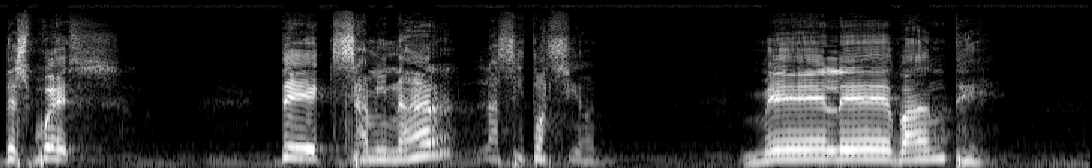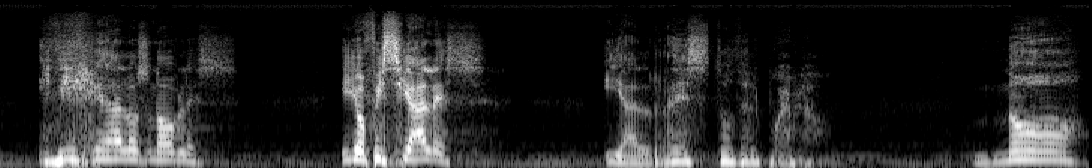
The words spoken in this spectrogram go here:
Después de examinar la situación, me levanté y dije a los nobles y oficiales y al resto del pueblo, no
